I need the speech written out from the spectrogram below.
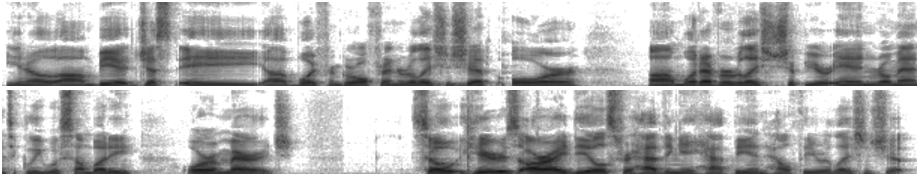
You know, um, be it just a uh, boyfriend girlfriend relationship or um, whatever relationship you're in romantically with somebody or a marriage. So here's our ideals for having a happy and healthy relationship.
